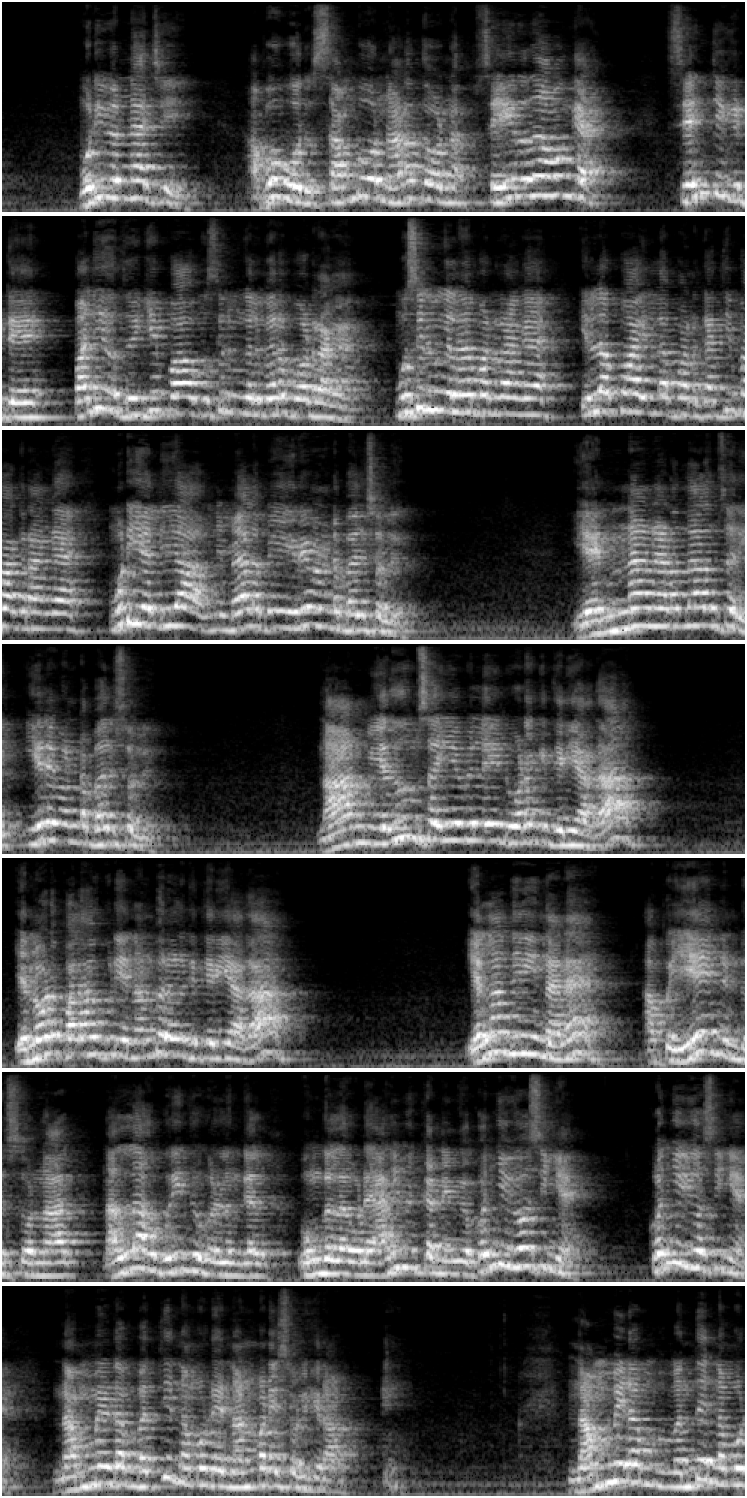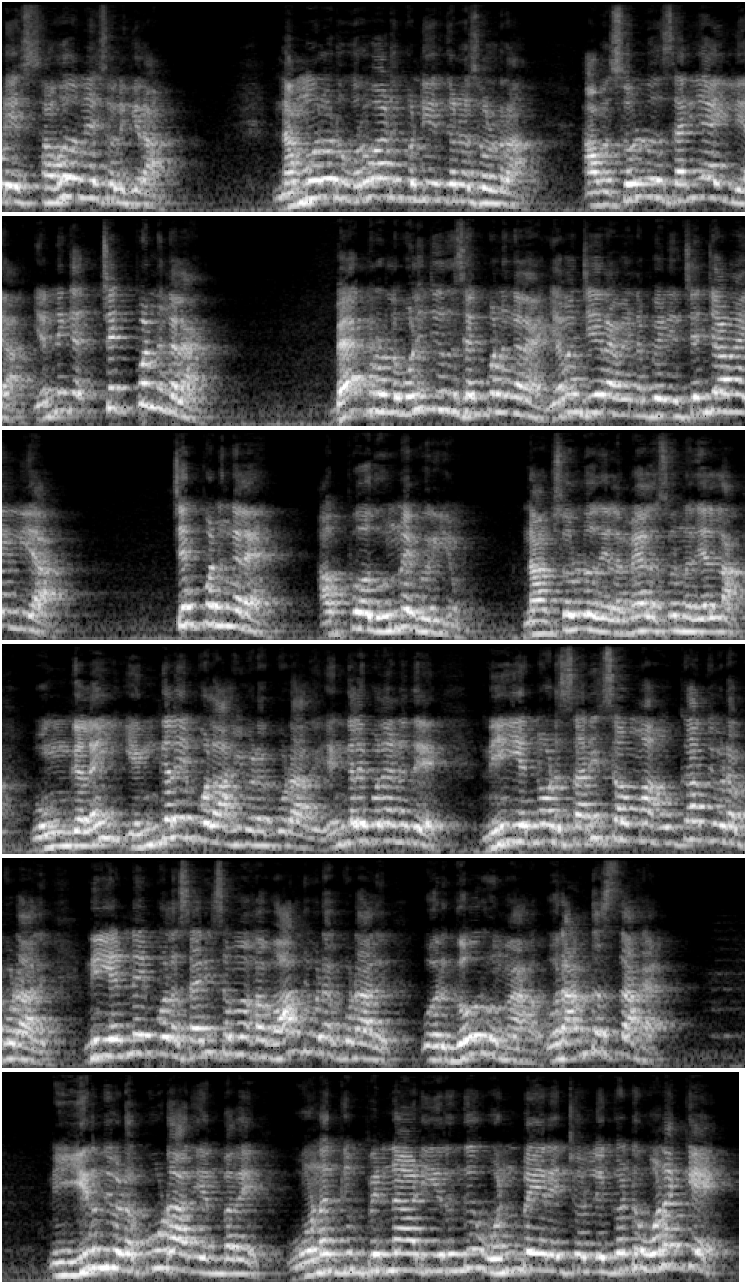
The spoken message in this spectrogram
முடிவு என்னாச்சு? அப்போ ஒரு சம்பவம் நடந்த உடனே செய்யறது அவங்க. செஞ்சுக்கிட்டு பழிய தூக்கி பா முஸ்லிம்கள் மேல போடுறாங்க. முஸ்லிம்கள் என்ன பண்றாங்க? இல்லப்பா இல்லப்பான்னு கத்தி பாக்குறாங்க முடியலையா? நீ மேல போய் இறைவன்கிட்ட பதில் சொல்லு. என்ன நடந்தாலும் சரி இறைவன் பதில் சொல்லு. நான் எதுவும் செய்யவில்லை என்று உனக்கு தெரியாதா? என்னோட பழகக்கூடிய நண்பர்களுக்கு தெரியாதா? எல்லாம் தெரியும் தானே? அப்ப ஏன் என்று சொன்னால் நல்லா புரிந்து கொள்ளுங்கள். உங்களுடைய அறிவு கண்ணீங்க கொஞ்சம் யோசிங்க. கொஞ்சம் யோசிங்க. நம்மிடம் பத்தி நம்முடைய நண்பனை சொல்கிறான். நம்மிடம் வந்து நம்முடைய சகோதரனை சொல்கிறான். நம்மளோட உறவாடு கொண்டிருக்கணும் சொல்றான். அவன் சொல்வது சரியா இல்லையா? என்னங்க செக் பண்ணுங்களேன். பேக்ரவுண்ட்ல ஒளிஞ்சிருந்து செக் பண்ணுங்களேன். எவன் செய்யறான் என்ன போய் செஞ்சானா இல்லையா? செக் பண்ணுங்களேன். அப்போது உண்மை புரியும். நான் சொல்வது இல்லை மேல சொன்னது எல்லாம் உங்களை எங்களை போல ஆகிவிடக் கூடாது எங்களை போல என்னது? நீ என்னோட சரிசமமாக உட்கார்ந்து விடக்கூடாது. நீ என்னை போல சரிசமமாக வாழ்ந்து விடக்கூடாது. ஒரு கௌரவமாக ஒரு அந்தஸ்தாக நீ இருந்து விடக் கூடாது என்பதை உனக்கு பின்னாடி இருந்து உன் பெயரை சொல்லிக்கொண்டு உனக்கே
